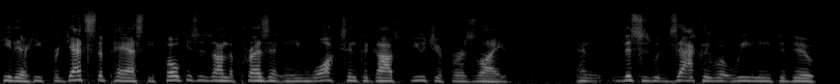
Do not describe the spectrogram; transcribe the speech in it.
key there. He forgets the past, he focuses on the present, and he walks into God's future for his life. And this is exactly what we need to do.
